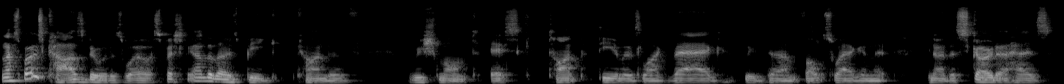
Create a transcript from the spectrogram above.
and I suppose cars do it as well, especially under those big kind of Richemont esque type dealers like VAG with um, Volkswagen. That you know the Skoda has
